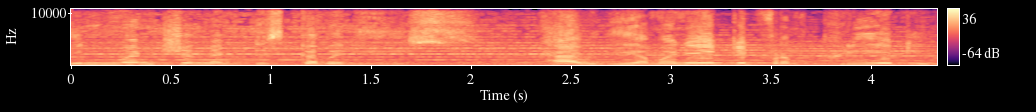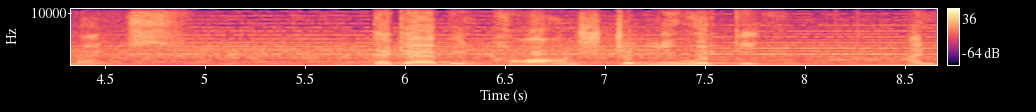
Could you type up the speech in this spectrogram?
Invention and discoveries have emanated from creative minds that have been constantly working and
